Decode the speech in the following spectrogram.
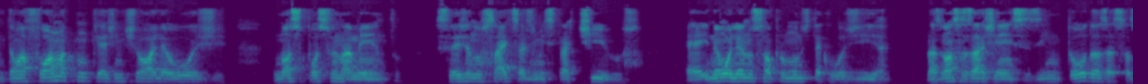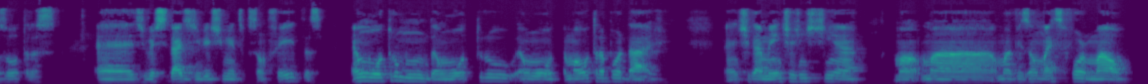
Então, a forma com que a gente olha hoje o nosso posicionamento, seja nos sites administrativos, é, e não olhando só para o mundo de tecnologia, nas nossas agências e em todas essas outras é, diversidades de investimentos que são feitas, é um outro mundo, é, um outro, é um, uma outra abordagem. Antigamente a gente tinha uma, uma, uma visão mais formal,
